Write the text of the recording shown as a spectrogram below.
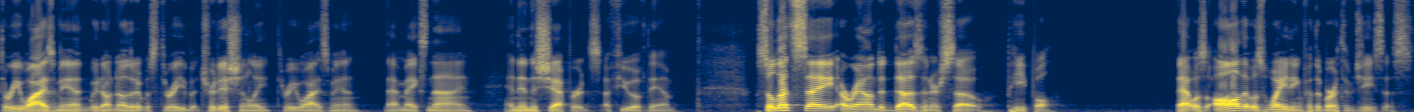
three wise men. We don't know that it was three, but traditionally, three wise men. That makes nine. And then the shepherds, a few of them. So let's say around a dozen or so people. That was all that was waiting for the birth of Jesus.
